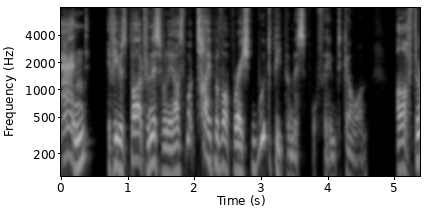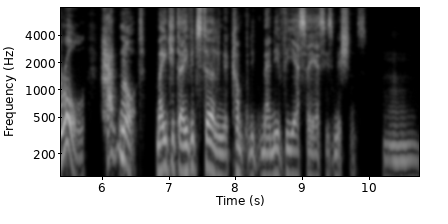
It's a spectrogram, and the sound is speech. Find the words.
And if he was barred from this one, he asked what type of operation would be permissible for him to go on. After all, had not Major David Stirling accompanied many of the SAS's missions? Mm.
